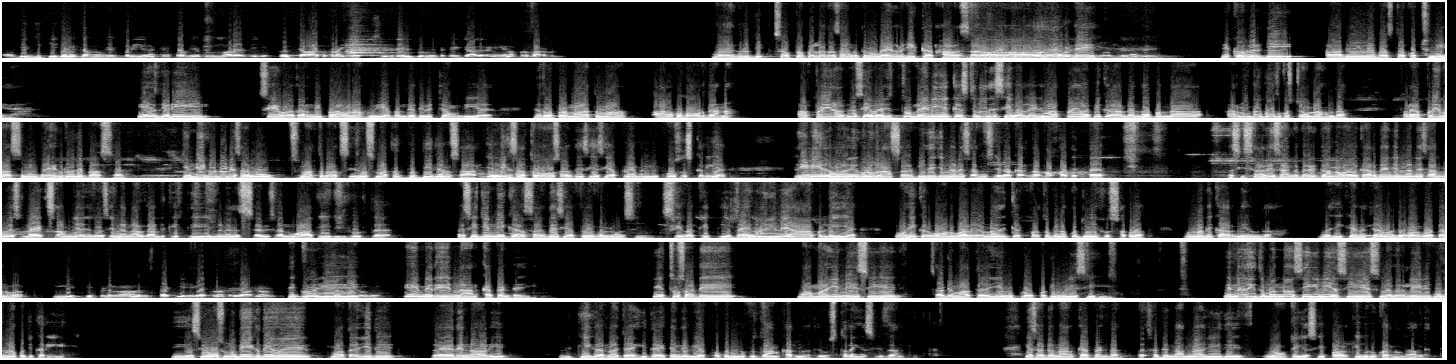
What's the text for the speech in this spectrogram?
ਵੀਰ ਜੀ ਕੀ ਕਹਿਣਾ ਚਾਹੋਗੇ? ਬੜੀ ਹੈ ਨਾ ਕਿਰਪਾ ਹੋਈ ਹੈ ਗੁਰੂ ਮਹਾਰਾਜ ਦੀ। ਇੱਕ ਯਾਦ ਬਣਾਈ ਹੈ ਤੁਸੀਂ ਰਹੀ ਦੁਨੀਆ ਤੱਕ ਇਹ ਯਾਦ ਰਹਿਣੀ ਹੈ ਨਾ ਪਰਿਵਾਰ ਵੱਲੋਂ। ਵਾਹਿਗੁਰੂ ਜੀ ਸਭ ਤੋਂ ਪਹਿਲਾਂ ਤਾਂ ਸੰਗਤ ਨੂੰ ਵਾਹਿਗੁਰੂ ਜੀ ਕਾ ਖਾਲਸਾ ਵਾਹਿਗੁਰੂ ਜੀ ਕੀ ਫਤਿਹ। ਦੇਖੋ ਵੀਰ ਜੀ ਆਦਮੀ ਦੇ ਬਸ ਤਾਂ ਕੁਝ ਨਹੀਂ ਹੈ। ਇਹ ਜਿਹੜੀ ਸੇਵਾ ਕਰਨ ਦੀ ਭਾਵਨਾ ਹੁੰਦੀ ਹੈ ਬੰਦੇ ਦੇ ਵਿੱਚ ਆਉਂਦੀ ਹੈ ਜਦੋਂ ਪ੍ਰਮਾਤਮਾ ਆਪ ਵੜਦਾ ਨਾ ਆਪਣੇ ਆਪ ਹੀ ਸੇਵਾ ਜਿੱਤੋਂ ਲੈਣੀ ਹੈ ਕਿਸ ਤਰ੍ਹਾਂ ਦੀ ਸੇਵਾ ਲੈਣੀ ਉਹ ਆਪਣੇ ਆਪ ਹੀ ਕਰਾ ਲੈਂਦਾ। ਬੰਦਾ ਕਰਨ ਨੂੰ ਤਾਂ ਬਹੁਤ ਕੁਝ ਚਾਹੁੰਦਾ ਹੁੰਦਾ। ਪਰ ਆਪਣੇ ਵੱਸ ਨਹੀਂ, ਵਾਹਿਗੁਰੂ ਦੇ ਵੱਸ ਆ। ਜਿੰਨੀ ਕੁ ਉਹਨਾਂ ਨੇ ਸਾਨੂੰ ਸਮਤ ਬਖਸ਼ੀ ਉਸ ਸਮਤ ਬੁੱਧੀ ਦੇ ਅਨੁਸਾਰ, ਜਿੰਨੀ ਕੁ ਸਾਥੋਂ ਹੋ ਸਕਦੀ ਸੀ, ਅਸੀਂ ਆਪਣੇ ਵੱਲੋਂ ਕੋਸ਼ਿਸ਼ ਕਰੀਏ। ਰੀਣੀ ਰਵਾਂਗੇ ਗੁਰੂ ਗ੍ਰੰਥ ਸਾਹਿਬ ਜੀ ਦੇ, ਜਿਨ੍ਹਾਂ ਨੇ ਸਾਨੂੰ ਸੇਵਾ ਕਰਨ ਦਾ ਮੌਕਾ ਦਿੱਤਾ। ਹੈ ਅਸੀਂ ਸਾਰੇ ਸੰਗਤ ਦਾ ਵੀ ਧੰਨਵਾਦ ਕਰਦੇ ਹਾਂ, ਜਿਨ੍ਹਾਂ ਨੇ ਸਾਨੂੰ ਇਸ ਲਾਇਕ ਸਮਝਿਆ, ਜਦੋਂ ਅਸੀਂ ਇਹਨਾਂ ਨਾਲ ਗੱਲ ਕੀਤੀ, ਇਹਨਾਂ ਨੇ ਦੱਸਿਆ ਵੀ ਸਾਨੂੰ ਆਹ ਚੀਜ਼ ਦੀ ਜ਼ਰੂਰਤ ਹੈ। ਅਸੀਂ ਜਿੰਨੀ ਕਰ ਸਕਦੇ ਸੀ, ਆਪਣੇ ਵੱਲੋਂ ਅਸੀਂ ਸੇਵਾ ਕੀਤੀ ਹੈ। ਵਾਹਿਗੁਰੂ ਜੀ ਨੇ ਆਪ ਲਈ ਹੈ, ਉਹੀ ਕਰਵਾਉਣ ਵਾਲੇ ਉਹਨਾਂ ਦੀ ਕਿਰਪਾ ਤੋਂ ਬਿਨਾਂ ਕੁਝ ਨਹੀਂ ਹੋ ਸਕਦਾ। ਉਹਨਾਂ ਦੇ ਕਾਰਨ ਹੀ ਹੁੰਦਾ। ਅਸੀਂ ਕਹਿਣਾ ਚਾਹਾਂਗੇ ਬਹੁਤ ਬਹੁਤ ਧੰਨਵਾਦ। ਕੀ ਇੱਥੇ ਪਿੰਡ ਨਾਲ ਰਿਸ਼ਤਾ ਕੀ ਹੈਗਾ ਆਪਣਾ ਪਰਿਵਾਰ ਨਾਲ? ਦੇਖੋ ਜੀ ਇਹ ਮੇਰੇ ਨਾਨਕਾ ਪਿੰਡ ਹੈ ਜੀ। ਇੱਥੋਂ ਸਾਡੇ ਮਾਮਾ ਜੀ ਨਹੀਂ ਸੀਗੇ ਸਾਡੇ ਮਾਤਾ ਜੀ ਨੂੰ ਪ੍ਰਾਪਰਟੀ ਮਿਲੀ ਸੀਗੀ। ਇਹਨਾਂ ਦੀ ਤਮੰਨਾ ਸੀ ਵੀ ਅਸੀਂ ਇਸ ਨਗਰ ਲਈ ਵੀ ਕੁਝ ਨਾ ਕੁਝ ਕਰੀਏ। ਤੇ ਅਸੀਂ ਉਸ ਨੂੰ ਦੇਖਦੇ ਹੋਏ ਮਾਤਾ ਜੀ ਦੀ ਰਾਏ ਦੇ ਨਾਲ ਹੀ ਕੀ ਕਰਨਾ ਚਾਹੀਦਾ ਹੈ ਕਹਿੰਦੇ ਵੀ ਆਪਾਂ ਕੁਝ ਨਾ ਕੁਝ ਦਾਨ ਕਰਨਾ ਤੇ ਉਸ ਤਰ੍ਹਾਂ ਹੀ ਅਸੀਂ ਦਾਨ ਕੀਤਾ। ਇਹ ਸਾਡਾ ਨਾਨਕਾ ਪਿੰਡ ਆ ਸਾਡੇ ਨਾਨਾ ਜੀ ਦੇ ਨਾਂ ਤੇ ਅਸੀਂ ਪਾਲ ਕੇ ਗੁਰੂ ਘਰ ਨੂੰ ਦਾਨ ਦਿੱਤੇ।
